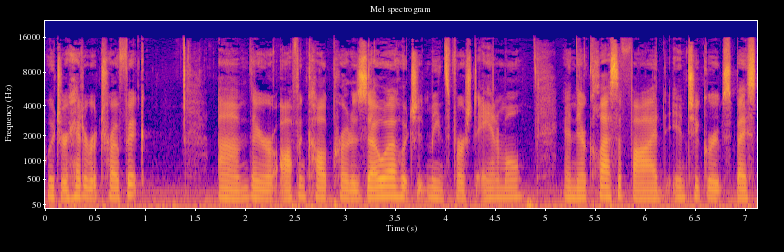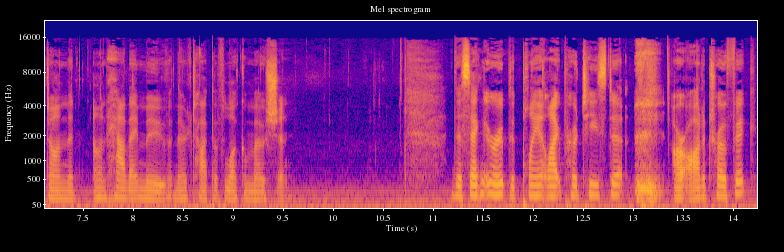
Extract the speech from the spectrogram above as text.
which are heterotrophic. Um, they're often called protozoa, which means first animal, and they're classified into groups based on the on how they move and their type of locomotion. The second group, the plant-like protista, are autotrophic.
